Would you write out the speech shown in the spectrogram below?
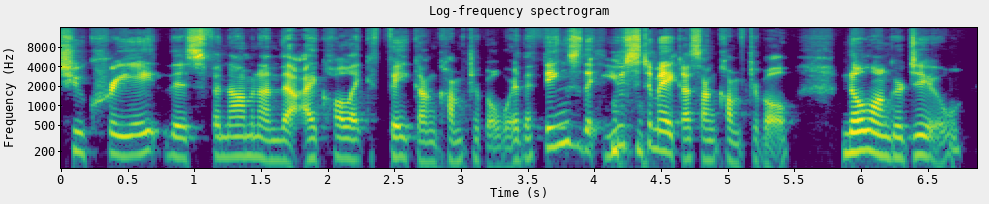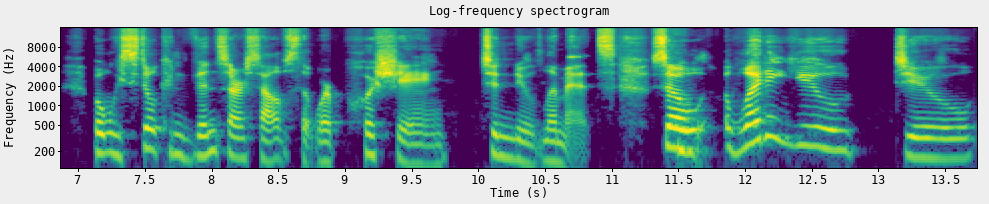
to create this phenomenon that I call like fake uncomfortable, where the things that used to make us uncomfortable no longer do, but we still convince ourselves that we're pushing to new limits. So, mm. what do you do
